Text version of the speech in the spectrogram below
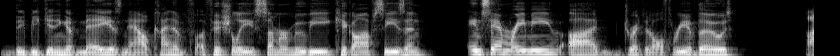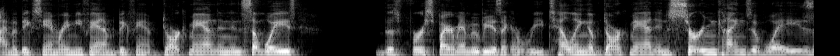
the beginning of May is now kind of officially summer movie kickoff season. And Sam Raimi uh, directed all three of those. I'm a big Sam Raimi fan. I'm a big fan of Darkman. And in some ways, this first Spider Man movie is like a retelling of Darkman in certain kinds of ways.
